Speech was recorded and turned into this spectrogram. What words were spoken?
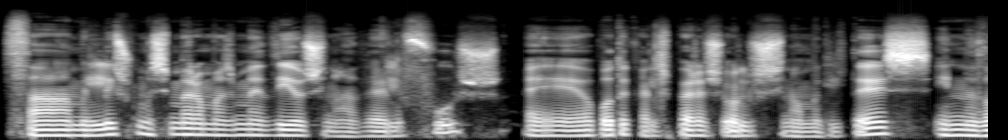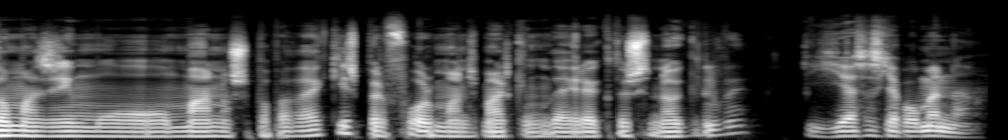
Θα μιλήσουμε σήμερα μαζί με δύο συναδέλφους, ε, οπότε καλησπέρα σε όλους τους συνομιλητές. Είναι εδώ μαζί μου ο Μάνος Παπαδάκης, Performance Marketing Director στην Ogilvy. Γεια σας και από μένα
